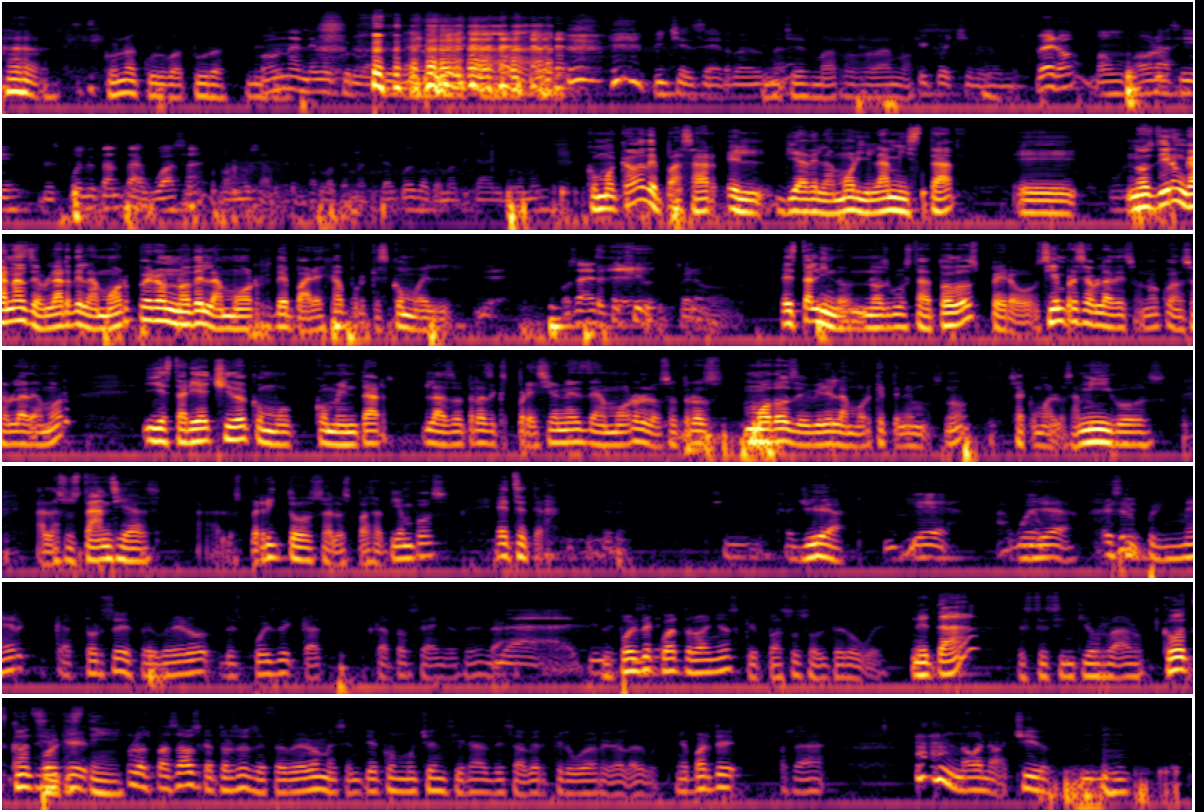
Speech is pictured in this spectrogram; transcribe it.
Con una curvatura. dice. Con una leve curvatura. Pinches cerdos, ¿no? Pinches marranos. Qué cochinos somos. Pero, vamos, ahora sí, después de tanta guasa, vamos a presentar la temática. ¿Cuál es la temática del bromance? Como acaba de pasar el Día del Amor y la Amistad, eh, nos dieron ganas de hablar del amor, pero no del amor de pareja, porque es como el... O sea, está chido, pero... Está lindo, nos gusta a todos, pero siempre se habla de eso, ¿no? Cuando se habla de amor. Y estaría chido como comentar las otras expresiones de amor o los otros modos de vivir el amor que tenemos, ¿no? O sea, como a los amigos, a las sustancias, a los perritos, a los pasatiempos, etcétera. etcétera. Sí, exacto. Yeah. Yeah, a huevo. Yeah. Es el primer 14 de febrero después de ca- 14 años, ¿eh? Nah. Nah, tienes Después de 15. cuatro años que pasó soltero, güey. ¿Neta? Este sintió raro. ¿Cómo, cómo te Porque sentiste? los pasados 14 de febrero me sentía con mucha ansiedad de saber qué le voy a regalar, güey. Y aparte, o sea, no, bueno, chido.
